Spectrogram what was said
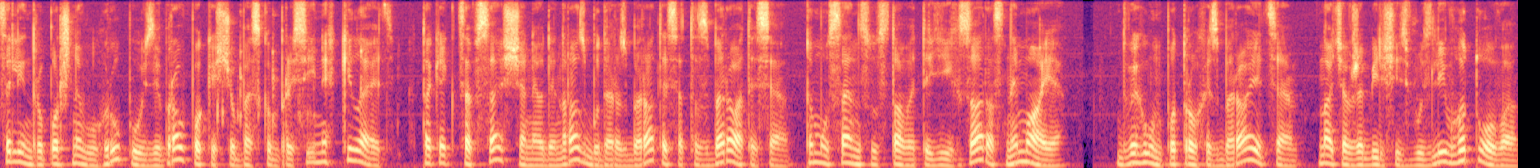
Циліндропоршневу групу зібрав поки що без компресійних кілець, так як це все ще не один раз буде розбиратися та збиратися, тому сенсу ставити їх зараз немає. Двигун потрохи збирається, наче вже більшість вузлів готова.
